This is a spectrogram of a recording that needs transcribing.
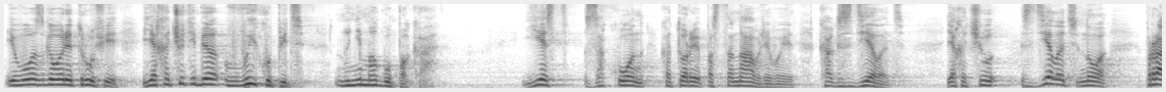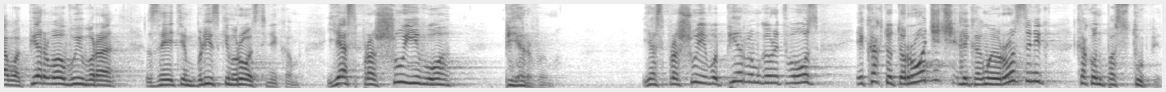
и Воз говорит Руфи, я хочу тебя выкупить, но не могу пока. Есть закон, который постанавливает, как сделать. Я хочу сделать, но право первого выбора за этим близким родственником. Я спрошу его первым. Я спрошу его первым, говорит Вооз, и как тот родич или как мой родственник, как он поступит.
